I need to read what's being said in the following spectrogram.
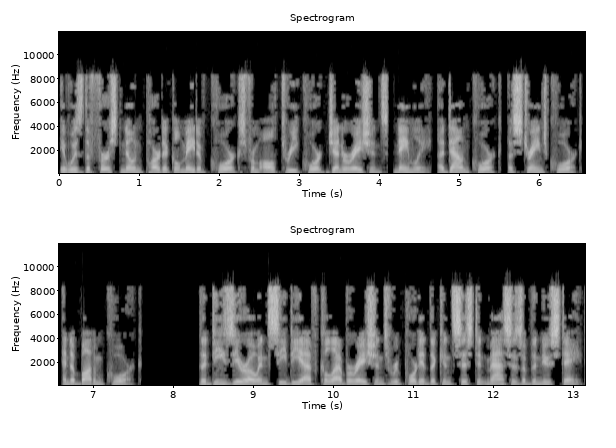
It was the first known particle made of quarks from all three quark generations, namely, a down quark, a strange quark, and a bottom quark. The D0 and CDF collaborations reported the consistent masses of the new state.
